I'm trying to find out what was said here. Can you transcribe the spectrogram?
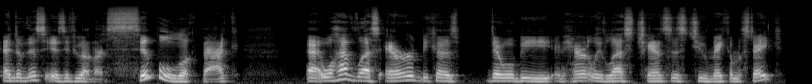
end of this is if you have a simple look back, it will have less error because there will be inherently less chances to make a mistake,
